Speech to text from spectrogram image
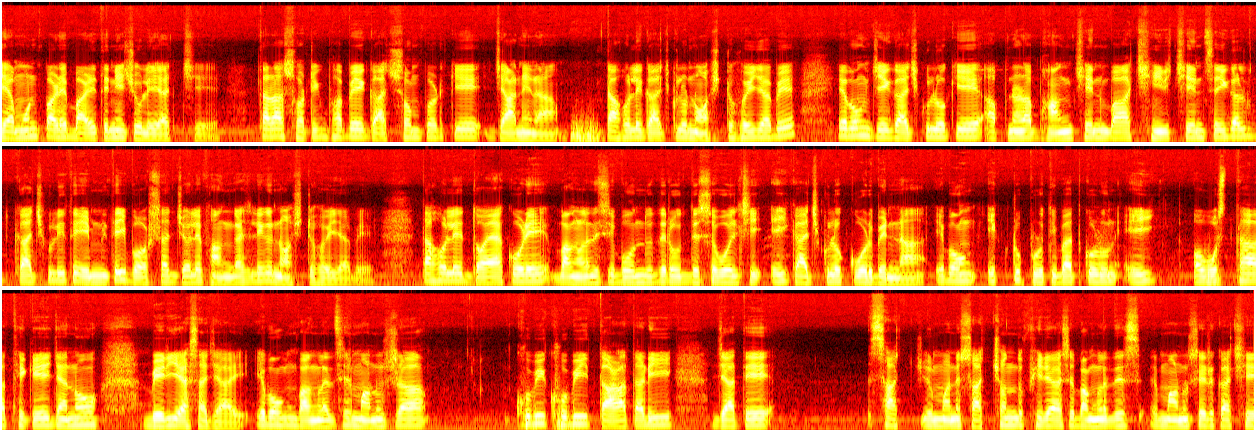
যেমন পারে বাড়িতে নিয়ে চলে যাচ্ছে, তারা সঠিকভাবে গাছ সম্পর্কে জানে না। তাহলে গাছগুলো নষ্ট হয়ে যাবে এবং যে গাছগুলোকে আপনারা ভাঙছেন বা ছিঁড়ছেন, সেই গাছগুলিতে এমনিতেই বর্ষার জলে ফাঙ্গাস লেগে নষ্ট হয়ে যাবে। তাহলে দয়া করে বাংলাদেশি বন্ধুদের উদ্দেশ্যে বলছি, এই কাজগুলো করবেন না এবং একটু প্রতিবাদ করুন, এই অবস্থা থেকে যেন বেরিয়ে আসা যায় এবং বাংলাদেশের মানুষরা খুবই খুবই তাড়াতাড়ি যাতে মানে স্বাচ্ছন্দ্য ফিরে আসে বাংলাদেশ মানুষের কাছে,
